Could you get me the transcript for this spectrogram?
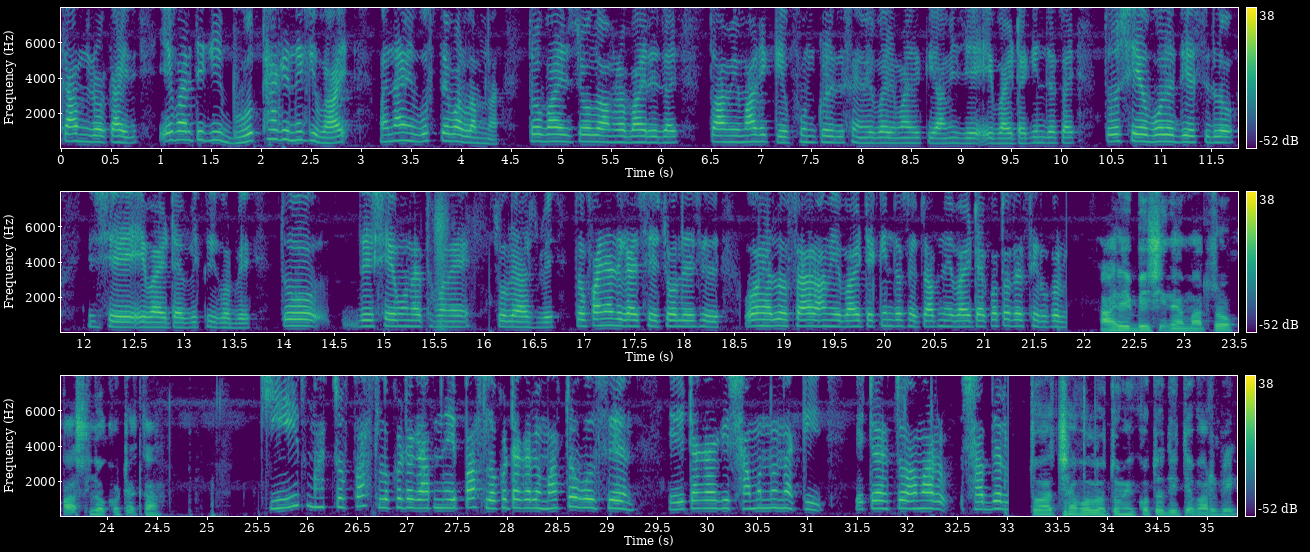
কাণ্ড কাহিনী। এবার কি ভূত থাকে নাকি ভাই? মানে আমি বুঝতে পারলাম না। তো ভাই চলো আমরা বাইরে যাই। তো আমি মালিককে ফোন করে দিয়েছিলাম এবারে মালিককে আমি যে এই বাড়িটা কিনতে চাই। তো সে বলে দিয়েছিল সে এই বাড়িটা বিক্রি করবে। তো সে মনে হয় মানে চলে আসবে। তো ফাইনালি গাছ সে চলে এসে ও হ্যালো স্যার আমি এই বাড়িটা কিনতে চাই তো আপনি এই বাড়িটা কতটা সেল করবেন? আরে বেশি না মাত্র পাঁচ লক্ষ টাকা। কি? মাত্র পাঁচ লক্ষ টাকা? আপনি এই পাঁচ লক্ষ টাকার মাত্র বলছেন? এই টাকা কি সামান্য নাকি? এটা তো আমার সাধ্যের তো আচ্ছা বলো তুমি কত দিতে পারবে?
